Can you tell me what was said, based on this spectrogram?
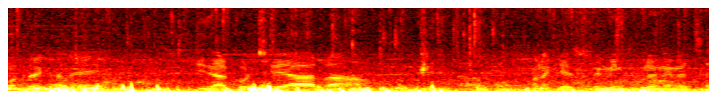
মতো এখানে ডিনার করছে আর অনেকে সুইমিং পুলে নেমেছে।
